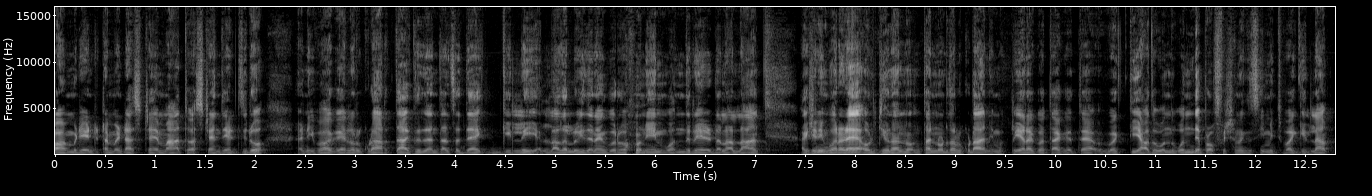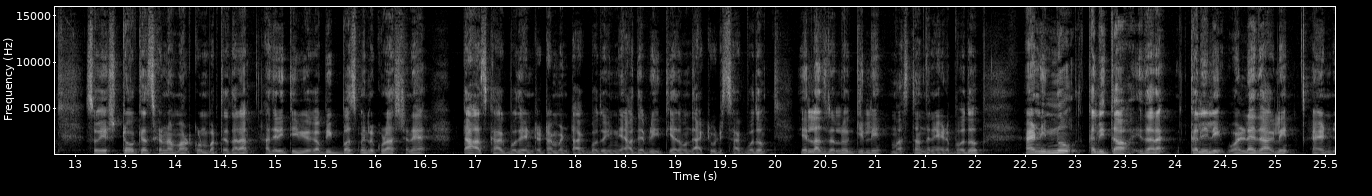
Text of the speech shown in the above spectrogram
ಕಾಮಿಡಿ ಎಂಟರ್ಟೈನ್ಮೆಂಟ್ ಅಷ್ಟೇ, ಮಾತು ಅಷ್ಟೇ ಅಂತ ಹೇಳ್ತಿದ್ರು. ಆ್ಯಂಡ್ ಇವಾಗ ಎಲ್ಲರೂ ಕೂಡ ಅರ್ಥ ಆಗ್ತಿದೆ ಅಂತ ಅನ್ಸುತ್ತೆ. ಗಿಲ್ಲಿ ಎಲ್ಲದರಲ್ಲೂ ಇದ್ದಾನೆ ಗುರು. ಏನು ಒಂದು ಎರಡಲ್ಲ ಆ್ಯಕ್ಚುಲಿ ನೀವು ಹೊರಗಡೆ ಅವ್ರ ಜೀವನ ಅಂತ ನೋಡಿದ್ರು ಕೂಡ ನಿಮ್ಗೆ ಕ್ಲಿಯರಾಗಿ ಗೊತ್ತಾಗುತ್ತೆ. ವ್ಯಕ್ತಿ ಯಾವುದೋ ಒಂದು ಒಂದೇ ಪ್ರೊಫೆಷನ್ಗೆ ಸೀಮಿತವಾಗಿಲ್ಲ. ಸೊ ಎಷ್ಟೋ ಕೆಲಸಗಳನ್ನ ಮಾಡ್ಕೊಂಡು ಬರ್ತಿದ್ದಾರೆ ಅದೇ ರೀತಿ ಇವಾಗ ಬಿಗ್ ಬಾಸ್ ಮೇಲೂ ಕೂಡ ಅಷ್ಟೇ ಟಾಸ್ಕ್ ಆಗ್ಬೋದು ಎಂಟರ್ಟೈನ್ಮೆಂಟ್ ಆಗ್ಬೋದು ಇನ್ನು ಯಾವುದೇ ರೀತಿಯಾದ ಒಂದು ಆ್ಯಕ್ಟಿವಿಟೀಸ್ ಆಗ್ಬೋದು. ಎಲ್ಲದರಲ್ಲೂ ಗಿಲ್ಲಿ ಮಸ್ತ್ ಅಂತಲೇ ಹೇಳ್ಬೋದು. ಆ್ಯಂಡ್ ಇನ್ನೂ ಕಲಿತಾ ಇದ್ದಾರೆ. ಕಲೀಲಿ, ಒಳ್ಳೇದಾಗಲಿ. ಆ್ಯಂಡ್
